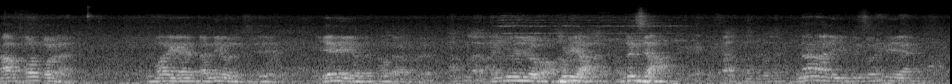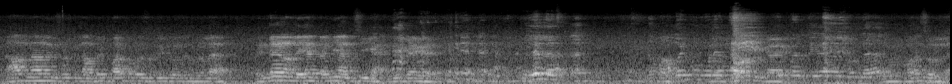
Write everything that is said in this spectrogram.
நான் ஃபோன் போடுறேன். இது மாதிரி தண்ணி வந்துச்சு? ஏரி வந்து போட்டாங்க ஐயோ அப்படியா? வந்துச்சா என்ன நான் இப்படி சொல்றீங்க? நாலு நாள் சொல்லிட்டு நான் போய் பார்க்க போய் சொல்லிட்டு வந்ததுல ரெண்டே நாள் ஏன் தண்ணி அனுப்பிச்சிங்க? நீ கேட்குறேன் சொல்ல?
